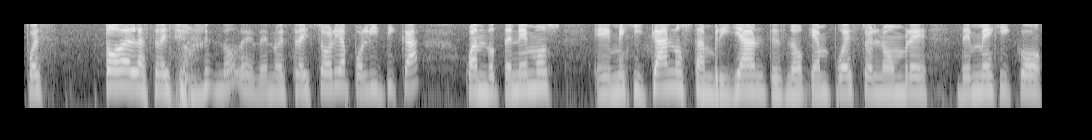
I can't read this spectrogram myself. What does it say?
pues todas las traiciones, ¿no? De, nuestra historia política, cuando tenemos eh, mexicanos tan brillantes, ¿no? Que han puesto el nombre de México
